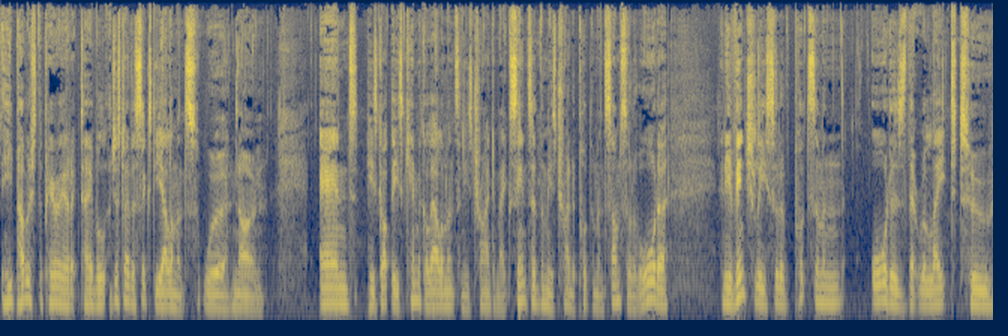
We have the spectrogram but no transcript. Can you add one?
he published the periodic table, just over 60 elements were known. And he's got these chemical elements and he's trying to make sense of them. He's trying to put them in some sort of order. And he eventually sort of puts them in orders that relate to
